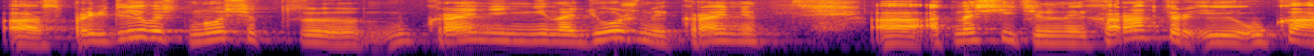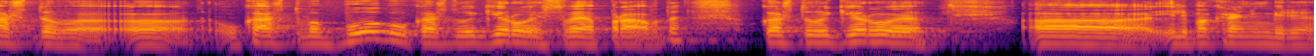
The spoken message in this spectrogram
э, справедливость носит э, ну, крайне ненадежный, крайне относительный характер, и у каждого, у каждого бога, у каждого героя своя правда, у каждого героя, или, по крайней мере,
